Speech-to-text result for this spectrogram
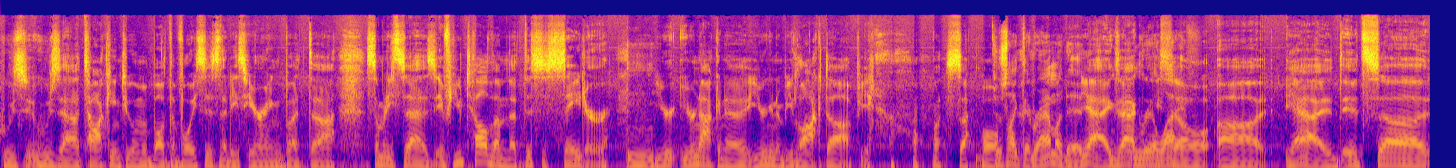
Who's who's uh, talking to him about the voices that he's hearing? But uh, somebody says if you tell them that this is Sator, Mm-hmm. you're you're not gonna you're gonna be locked up. You know, so Just like the grandma did. yeah, exactly. In real life. So, uh, yeah, it, it's uh,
